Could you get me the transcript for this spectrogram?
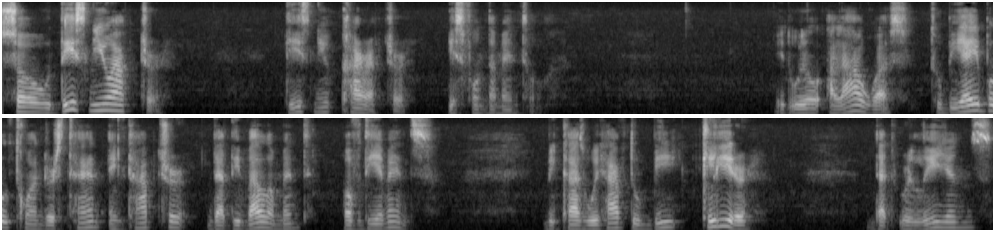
So, this new actor, this new character is fundamental. It will allow us to be able to understand and capture the development of the events because we have to be clear that religions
